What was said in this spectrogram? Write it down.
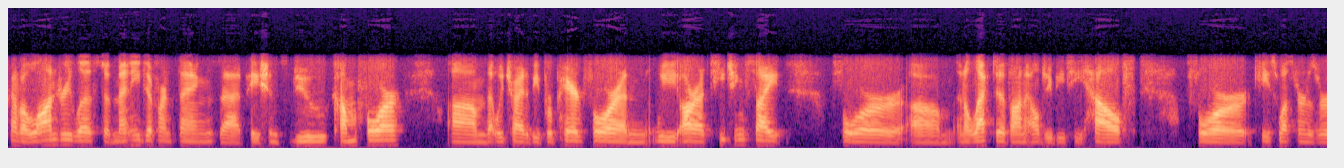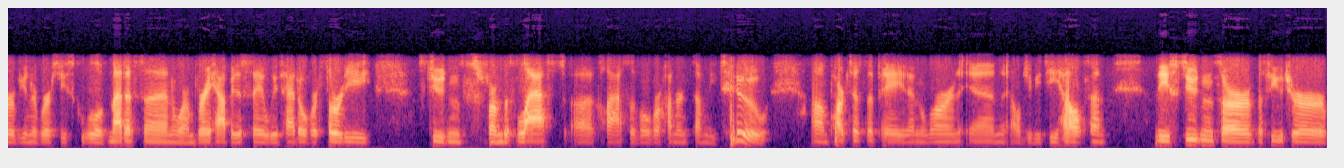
kind of a laundry list of many different things that patients do come for um, that we try to be prepared for. And we are a teaching site for um, an elective on LGBT health for Case Western Reserve University School of Medicine, where I'm very happy to say we've had over 30 students from this last uh, class of over 172 um, participate and learn in LGBT health. And these students are the future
